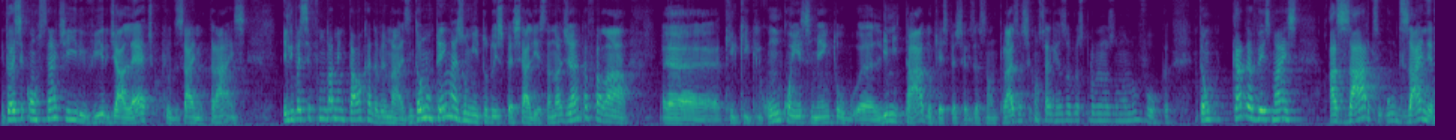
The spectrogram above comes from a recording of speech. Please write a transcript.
Então esse constante ir e vir dialético que o design traz ele vai ser fundamental cada vez mais. Então não tem mais o mito do especialista. Não adianta falar é, que, que, que, com um conhecimento é, limitado que a especialização traz, você consegue resolver os problemas do mundo VUCA. Então, cada vez mais as artes, o designer,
